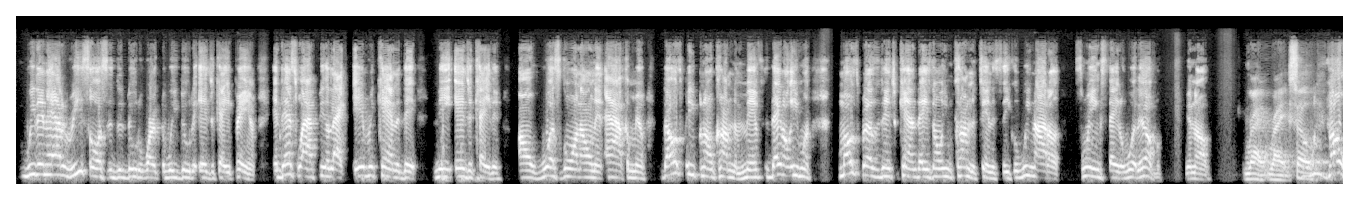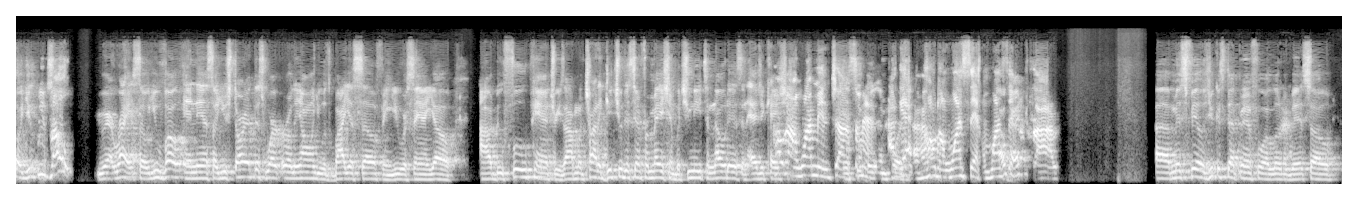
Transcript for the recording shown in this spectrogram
We didn't have the resources to do the work that we do to educate parents. And that's why I feel like every candidate need educated on what's going on in our community. Those people don't come to Memphis. They don't even most presidential candidates don't even come to Tennessee because we not a swing state or whatever, you know. Right, right. So, we vote. So you, we vote. Yeah, right. So you vote, and then so you started this work early on. You was by yourself, and you were saying, "Yo, I'll do food pantries. I'm gonna try to get you this information, but you need to know this and education." Hold on one minute, John. I got. Uh-huh. Hold on one second. One okay. second. Sorry. Uh, Miss Fields, you can step in for a little bit. So,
